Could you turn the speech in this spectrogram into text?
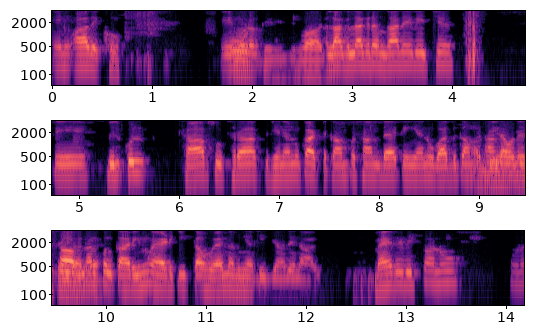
ਇਹਨੂੰ ਆਹ ਦੇਖੋ। ਇਹ ਹੁਣ ਅਲੱਗ-ਅਲੱਗ ਰੰਗਾਂ ਦੇ ਵਿੱਚ ਤੇ ਬਿਲਕੁਲ ਸਾਫ਼ ਸੁਥਰਾ ਜਿਨ੍ਹਾਂ ਨੂੰ ਘੱਟ ਕੰਮ ਪਸੰਦ ਹੈ ਕਈਆਂ ਨੂੰ ਵੱਧ ਕੰਮ ਪਸੰਦ ਹੈ ਉਹਦੇ ਹਿਸਾਬ ਨਾਲ। ਫੁਲਕਾਰੀ ਨੂੰ ਐਡ ਕੀਤਾ ਹੋਇਆ ਨਵੀਆਂ ਚੀਜ਼ਾਂ ਦੇ ਨਾਲ। ਮੈਂ ਇਹਦੇ ਵਿੱਚ ਤੁਹਾਨੂੰ ਹੁਣ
